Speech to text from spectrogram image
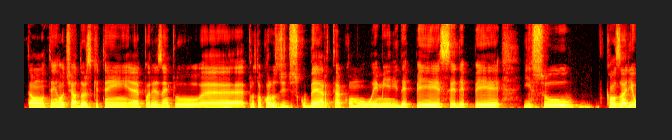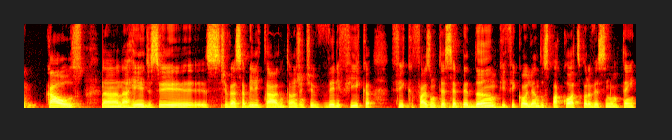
Então, tem roteadores que têm, é, por exemplo, é, protocolos de descoberta como MNDP, CDP. Isso causaria o caos na, na rede se estivesse habilitado. Então, a gente verifica, fica, faz um TCP dump, fica olhando os pacotes para ver se não tem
